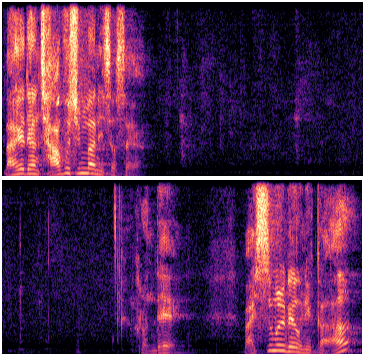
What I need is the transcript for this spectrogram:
나에 대한 자부심만 있었어요. 그런데 말씀을 배우니까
